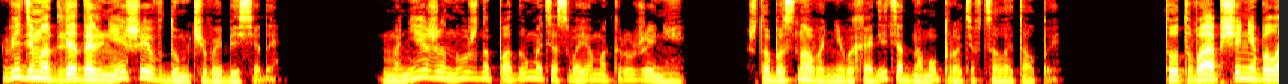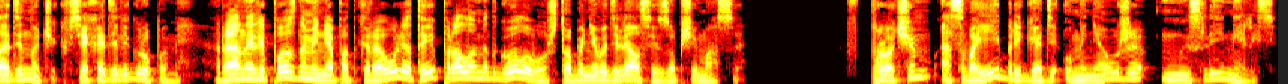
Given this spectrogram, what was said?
Видимо, для дальнейшей вдумчивой беседы. Мне же нужно подумать о своем окружении, чтобы снова не выходить одному против целой толпы. Тут вообще не было одиночек, все ходили группами. Рано или поздно меня подкараулят и проломят голову, чтобы не выделялся из общей массы. Впрочем, о своей бригаде у меня уже мысли имелись.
